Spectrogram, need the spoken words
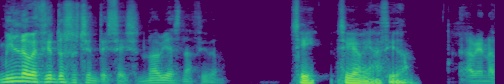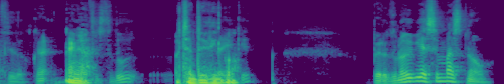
1986, no habías nacido. Sí, sí que había nacido. Habías nacido. ¿Qué qué Venga. naciste tú? 85. ¿Qué? Pero tú no vivías en Masnou.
